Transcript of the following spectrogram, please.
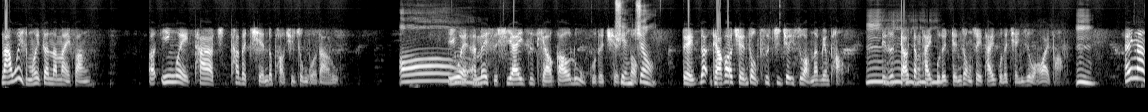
那为什么会站在卖方？呃，因为他他的钱都跑去中国大陆，哦，因为 MSCI 一直调高入股的权重，对，那调高权重，资金就一直往那边跑，嗯，一直调降台股的权重，所以台股的钱一直往外跑，嗯。哎，那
